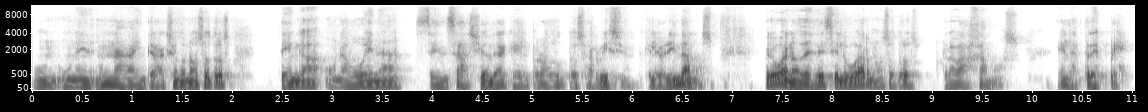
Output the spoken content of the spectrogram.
una interacción con nosotros tenga una buena sensación de aquel producto o servicio que le brindamos. Pero bueno, desde ese lugar nosotros trabajamos en las 3P.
